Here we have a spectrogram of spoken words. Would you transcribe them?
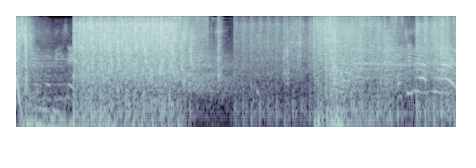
Alliés mobilisés. Continuez à tirer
